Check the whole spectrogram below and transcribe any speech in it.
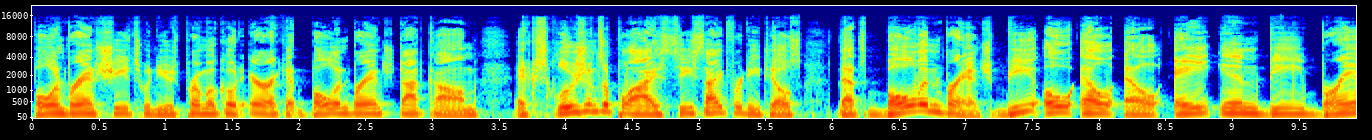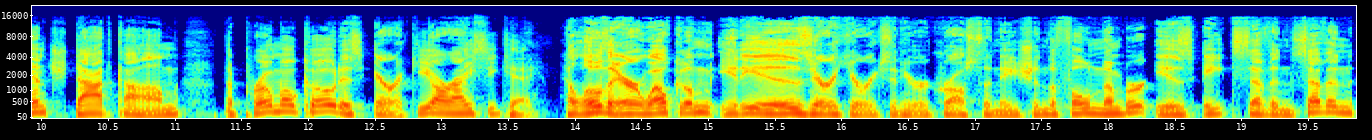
Boll and Branch sheets when you use promo code Erick at bollandbranch.com. Exclusions apply. See site for details. That's Boll and Branch, B O L L A N D branch.com. The promo code is Eric, E R I C K. Hello there. Welcome. It is Erick Erickson here across the nation. The phone number is 877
